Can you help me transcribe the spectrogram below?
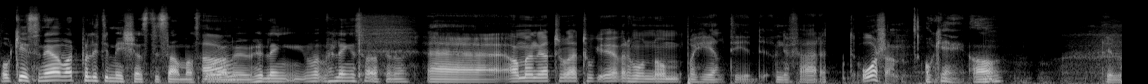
Okej, så ni har varit på lite missions tillsammans då Ja. nu. Hur länge, hur länge att ni var? Eh, ja, men jag tror jag tog över honom på heltid ungefär ett år sedan. Okej, ja. Mm.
